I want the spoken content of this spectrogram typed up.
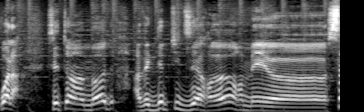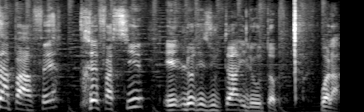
Voilà, c'est un mode avec des petites erreurs, mais euh, sympa à faire, très facile, et le résultat, il est au top. Voilà,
